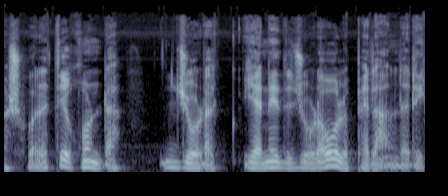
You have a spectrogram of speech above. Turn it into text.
مشورتي غونډه جوړ یعنی د جوړولو پلان لري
